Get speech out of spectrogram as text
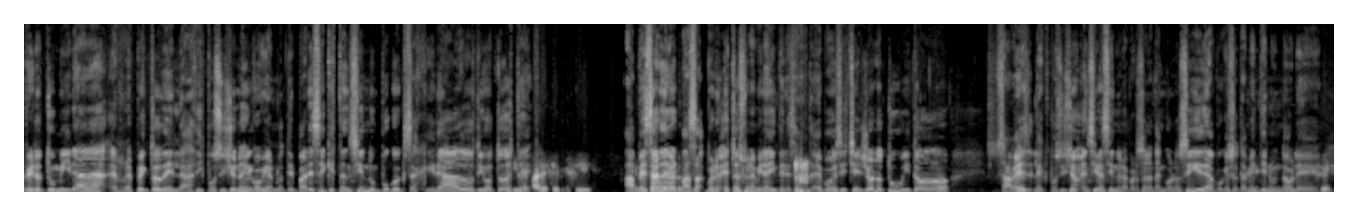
pero tu mirada respecto de las disposiciones del gobierno, ¿te parece que están siendo un poco exagerados? Digo, todo este... me parece que sí. A pesar este de haber pasado... Bueno, esto es una mirada interesante, ¿eh? porque decir, che, yo lo tuve y todo, sabes la exposición encima siendo una persona tan conocida porque eso también tiene un doble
